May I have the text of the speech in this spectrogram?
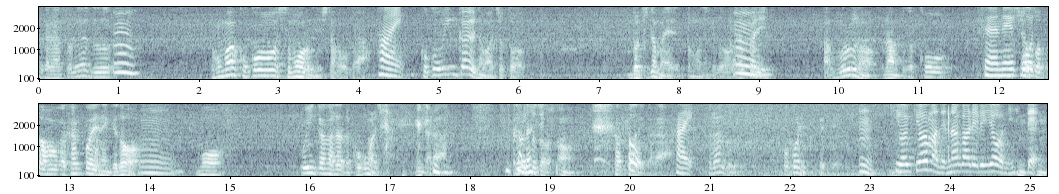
だからとりあえず、うん。ほんまはここをスモールにした方がはい。ここウインカーいうのはちょっとどっちでもええと思うんだけど、うん。やっぱりあブルーのランプがこそうやうねここっちを取った方がかっこええねんけどう、うん。もうウインカーがされたらここまでしかへんから ちょっと、うん、かっこ悪いから、はい。とりあえずここにつけて。うん。キワキワまで流れるようにして、うんうん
